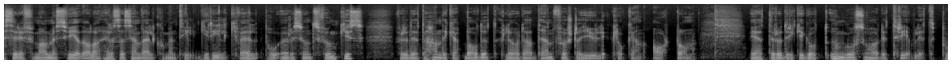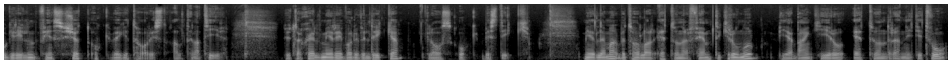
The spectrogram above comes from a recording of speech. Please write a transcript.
SRF Malmö Svedala hälsar sen välkommen till grillkväll på Öresundsfunkis för detta handikappbadet lördag den 1 juli klockan 18. Vi äter och dricker gott, umgås och har det trevligt. På grillen finns kött och vegetariskt alternativ. Du tar själv med dig vad du vill dricka, glas och bestick. Medlemmar betalar 150 kronor via bankgiro 192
